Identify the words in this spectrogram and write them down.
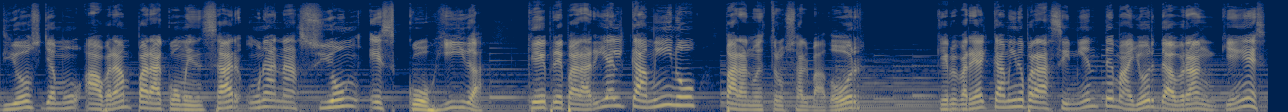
Dios llamó a Abraham para comenzar una nación escogida que prepararía el camino para nuestro Salvador, que prepararía el camino para la simiente mayor de Abraham, quien es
